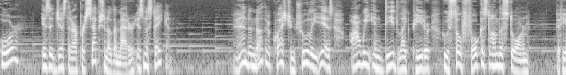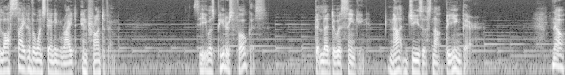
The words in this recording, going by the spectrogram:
Or is it just that our perception of the matter is mistaken? And another question truly is, are we indeed like Peter, who's so focused on the storm that he lost sight of the one standing right in front of him? See, it was Peter's focus that led to his sinking not Jesus not being there. Now,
